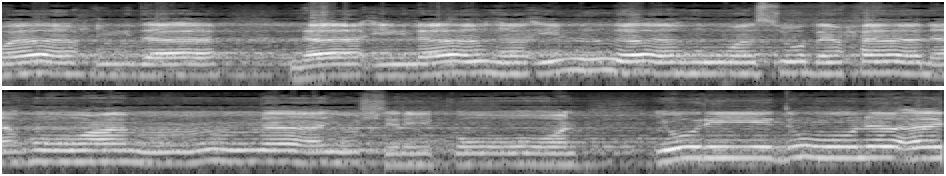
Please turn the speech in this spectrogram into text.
واحدا. لا إله إلا هو سبحانه عما يشركون. يريدون أن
